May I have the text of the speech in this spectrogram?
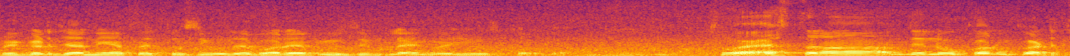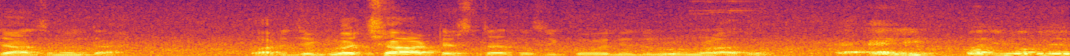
ਵਿਗੜ ਜਾਂਦੀਆਂ, ਫਿਰ ਤੁਸੀਂ ਉਹਦੇ ਬਾਰੇ ਅਬਿਊਜ਼ਿਵ ਲੈਂਗੁਏਜ ਯੂਜ਼ ਕਰਦੇ ਹੋ। ਸੋ ਇਸ ਤਰ੍ਹਾਂ ਦੇ ਲੋਕਾਂ ਨੂੰ ਘੱਟ ਚਾਂਸ ਮਿਲਦਾ ਹੈ। ਪਰ ਜੇ ਕੋਈ ਅੱਛਾ ਆਰਟਿਸਟ ਹੈ ਤੁਸੀਂ ਕੋਈ ਨਹੀਂ ਜ਼ਰੂਰ ਮਿਲਾ ਦਿਓ। ਐਲੀ ਭਾਜੀ ਨੂੰ ਅਗਲੇ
